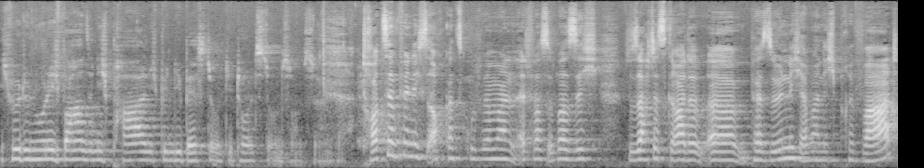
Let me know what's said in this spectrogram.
Ich würde nur nicht wahnsinnig prahlen, ich bin die Beste und die Tollste und sonst irgendwas. Trotzdem finde ich es auch ganz gut, wenn man etwas über sich, du sagtest gerade äh, persönlich, aber nicht privat,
